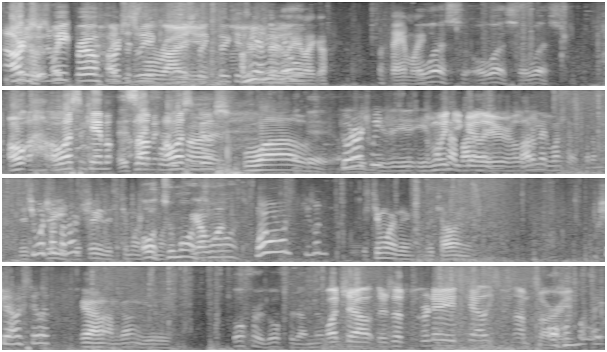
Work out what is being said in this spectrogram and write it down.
Arch is weak, bro. Arch is weak. will riot There's you. like three kids I'm here, in I'm They're there. like a, a family. OS, OS, OS. Oh, OS and cam. It's um, like OS and 45. Ghost. Wow. Okay. Go on I'm Arch, ready. weak. He's, he's I'm one with shot you, Kelly, here, hold Bottom on. mid, one shot. Bottom. There's Two more three, shot on Arch. three, there's two more. Oh, two two more, I got two one. more. One, one, one. He's one. There's two more there. They're telling you. Oh, shit, Alex, stay alive. Yeah, I'm, I'm going you. Go for it, go for it. I'm not. Watch out. There's a grenade, Callie. I'm sorry. Oh my god.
